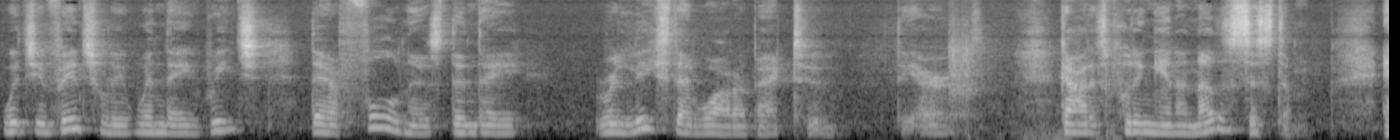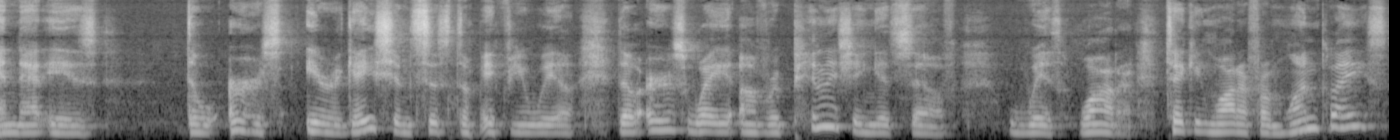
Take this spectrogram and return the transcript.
which eventually, when they reach their fullness, then they release that water back to the earth. God is putting in another system, and that is the earth's irrigation system, if you will, the earth's way of replenishing itself with water, taking water from one place,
